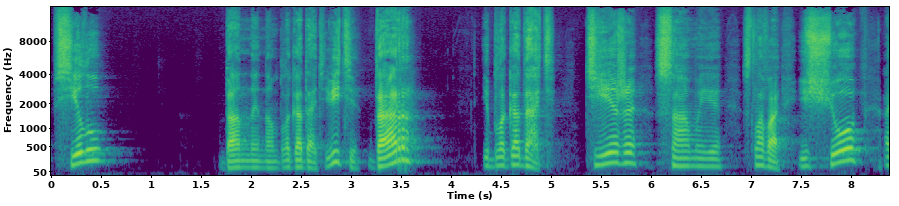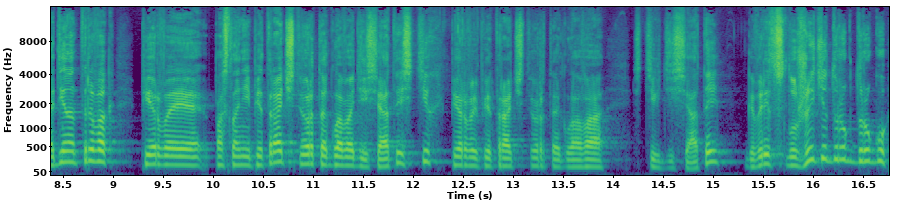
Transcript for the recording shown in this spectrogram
в силу данной нам благодати. Видите, дар и благодать – те же самые слова. Еще один отрывок, первое послание Петра, 4 глава, 10 стих, 1 Петра, 4 глава, стих 10, говорит, «Служите друг другу,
